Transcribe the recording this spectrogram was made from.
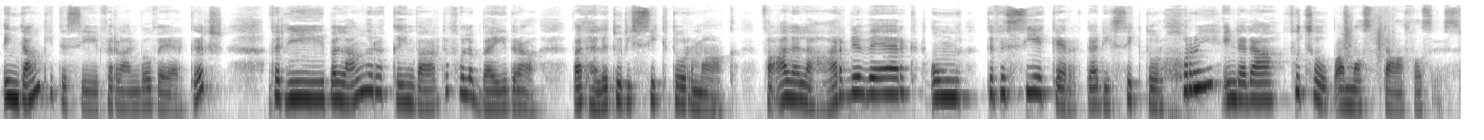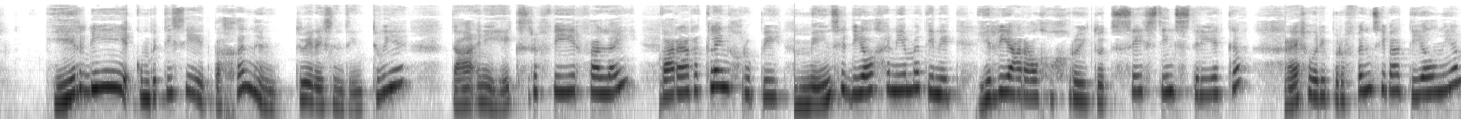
en dankie te sê vir landbouwerkers vir die belangrike en waardevolle bydrae wat hulle tot die sektor maak vir al hulle harde werk om te verseker dat die sektor groei en dat daar voedsel op almal se tafels is. Hierdie kompetisie het begin in 2002 daar in die Heksriviervallei waar daar 'n klein groepie mense deelgeneem het en het hierdie jaar al gegroei tot 16 streke reg oor die provinsie wat deelneem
